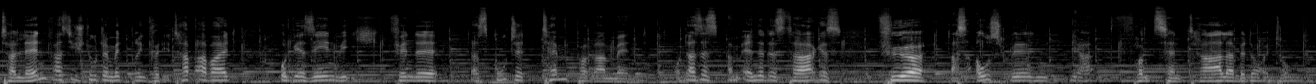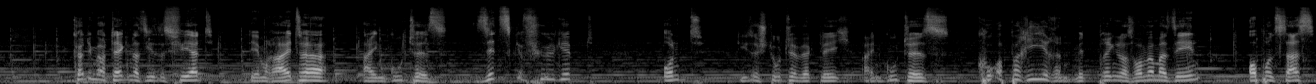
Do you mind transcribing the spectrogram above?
Talent, was die Stute mitbringt für die Trapparbeit und wir sehen, wie ich finde, das gute Temperament. Und das ist am Ende des Tages für das Ausbilden ja, von zentraler Bedeutung. Könnt ihr mir auch denken, dass dieses Pferd dem Reiter ein gutes Sitzgefühl gibt und diese Stute wirklich ein gutes Kooperieren mitbringen. Das wollen wir mal sehen, ob uns das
